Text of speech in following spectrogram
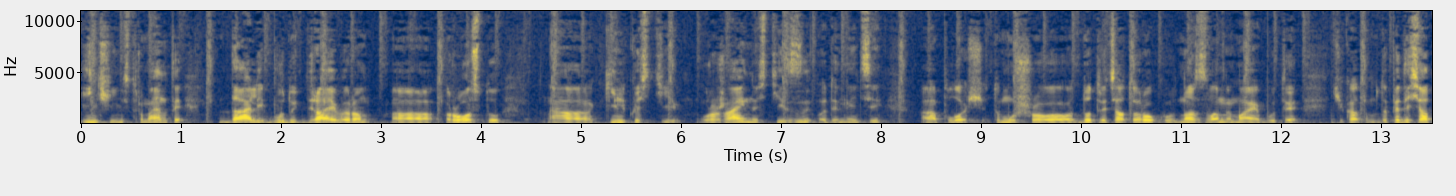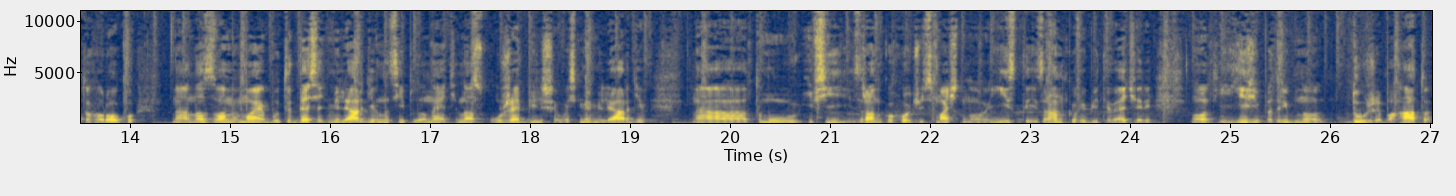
інші інструменти, далі будуть драйвером е, росту е, кількості урожайності з одиниці площі. Тому що до 30-го року у нас з вами має бути, чека там до 50-го року, нас з вами має бути 10 мільярдів на цій планеті, нас уже більше 8 мільярдів. Тому і всі зранку хочуть смачно їсти, і зранку в обід і ввечері. От, і їжі потрібно дуже багато.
